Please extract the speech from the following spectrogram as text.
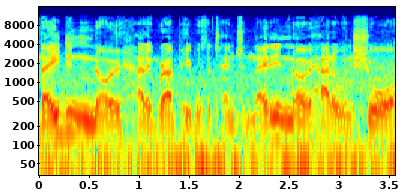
They didn't know how to grab people's attention. They didn't know how to ensure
